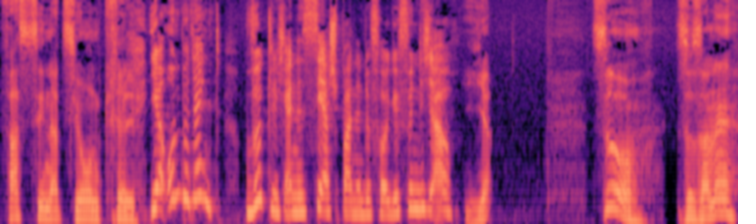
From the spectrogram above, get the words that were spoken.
Faszination Grill. Ja, unbedingt. Wirklich eine sehr spannende Folge, finde ich auch. Ja, so, Susanne,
